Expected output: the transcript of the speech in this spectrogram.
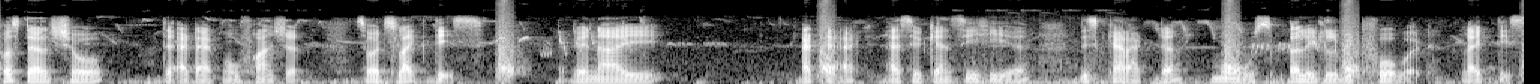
first I'll show the attack move function so it's like this. When I attack as you can see here this character moves a little bit forward like this.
